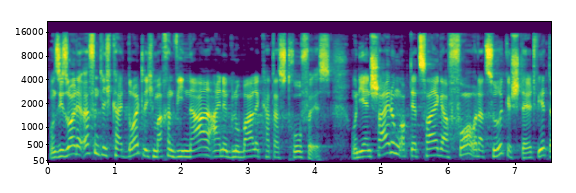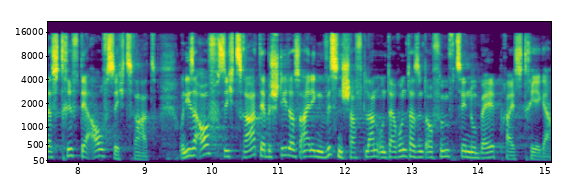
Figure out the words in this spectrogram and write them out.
Und sie soll der Öffentlichkeit deutlich machen, wie nahe eine globale Katastrophe ist. Und die Entscheidung, ob der Zeiger vor- oder zurückgestellt wird, das trifft der Aufsichtsrat. Und dieser Aufsichtsrat, der besteht aus einigen Wissenschaftlern und darunter sind auch 15 Nobelpreisträger.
